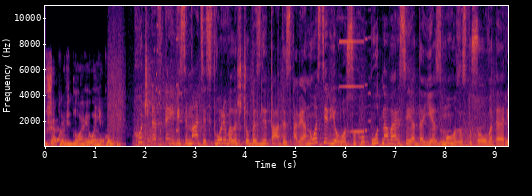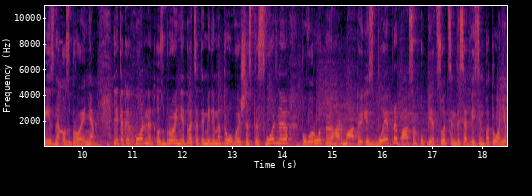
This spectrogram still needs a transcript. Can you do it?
вже провідну авіоніку. Хоч FA-18 створювали, щоби злітати з авіаносців, його сухопутна версія дає змогу застосовувати різне озброєння. Літаки Хорнет озброєні 20-мм шестиствольною поворотною гарматою із боєприпасом у 578 патронів.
